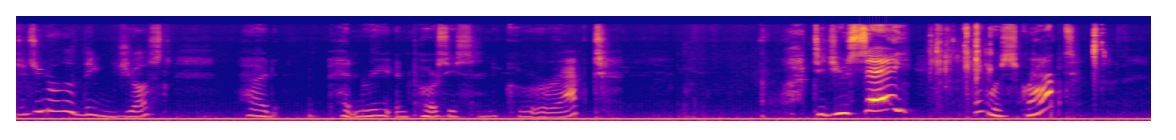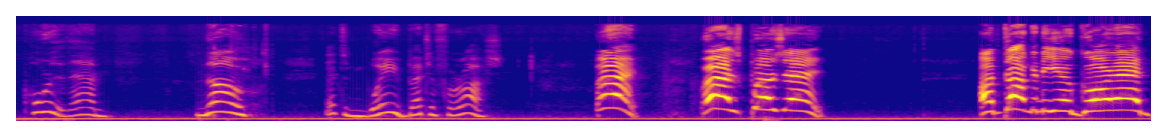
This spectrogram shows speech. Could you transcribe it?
did you know that they just had Henry and Percy scrapped? What did you say? They were scrapped? Poor them. No, that's way better for us. Hey! Where's Percy? I'm talking to you, Gordon!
